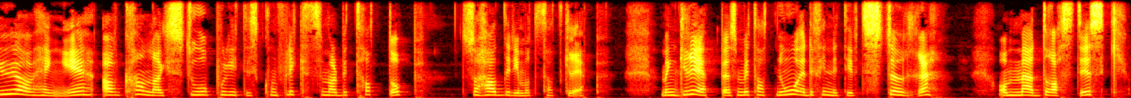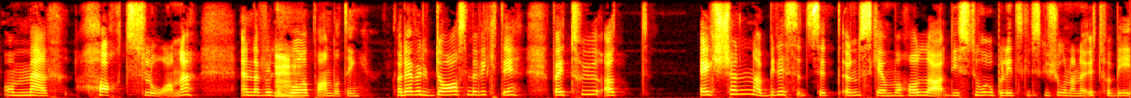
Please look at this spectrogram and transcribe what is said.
uavhengig av hva slags stor politisk konflikt som hadde blitt tatt opp, så hadde de måttet tatt grep. Men grepet som blir tatt nå, er definitivt større og mer drastisk og mer hardtslående enn det ville vært på andre ting. Og det er vel det som er viktig, for jeg tror at jeg skjønner Blizzard sitt ønske om å holde de store politiske diskusjonene ut forbi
